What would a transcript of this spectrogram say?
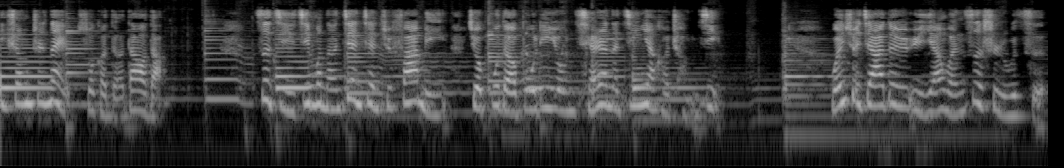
一生之内所可得到的。自己既不能渐渐去发明，就不得不利用前人的经验和成绩。文学家对于语言文字是如此。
